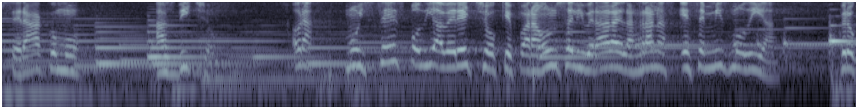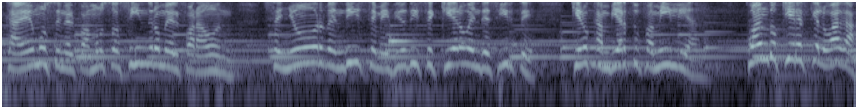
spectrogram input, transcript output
será como has dicho. Ahora, Moisés podía haber hecho que faraón se liberara de las ranas ese mismo día pero caemos en el famoso síndrome del faraón. Señor, bendíceme. Dios dice, quiero bendecirte, quiero cambiar tu familia. ¿Cuándo quieres que lo haga?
